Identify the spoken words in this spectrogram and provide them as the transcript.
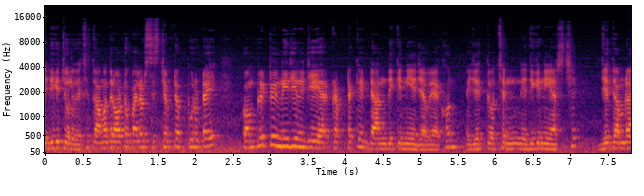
এদিকে চলে গেছে। তো আমাদের অটো পাইলট সিস্টেমটা পুরোটাই কমপ্লিটলি নিজে নিজে এয়ারক্রাফটটাকে ডান দিকে নিয়ে যাবে এখন। এই যে দেখতে পাচ্ছেন, এদিকে নিয়ে আসছে। যেহেতু আমরা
